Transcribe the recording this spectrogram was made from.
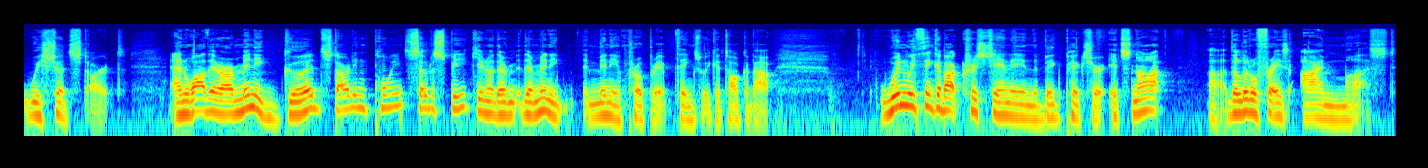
we should start. And while there are many good starting points, so to speak, you know, there, there are many, many appropriate things we could talk about. When we think about Christianity in the big picture, it's not uh, the little phrase, I must,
